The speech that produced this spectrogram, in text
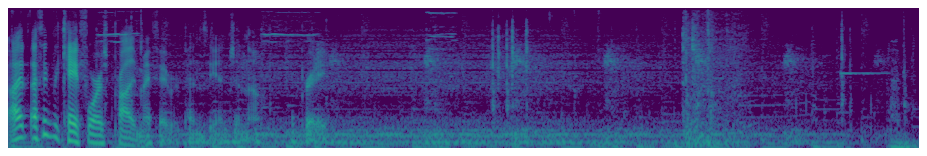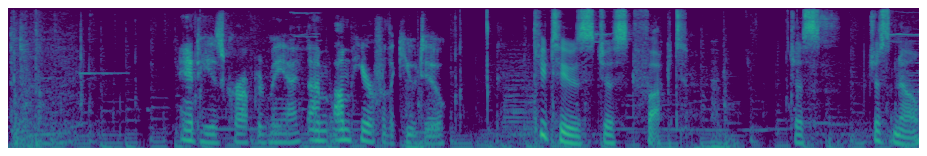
I, I think the K4 is probably my favorite Pennsy engine, though. They're pretty. Auntie has corrupted me. I, I'm I'm here for the Q2. Q2's just fucked. Just, just no.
